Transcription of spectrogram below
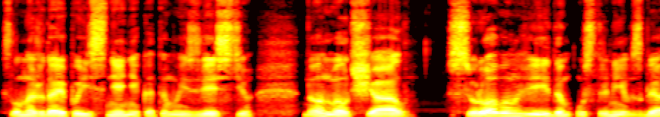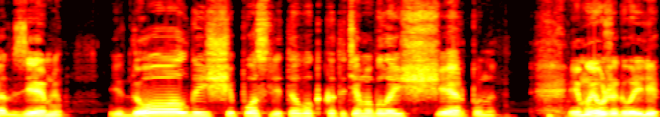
словно ожидая пояснений к этому известию, но он молчал, с суровым видом устремив взгляд в землю, и долго еще после того, как эта тема была исчерпана. И мы уже говорили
